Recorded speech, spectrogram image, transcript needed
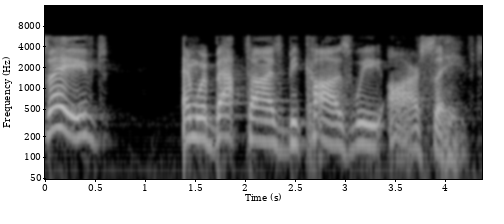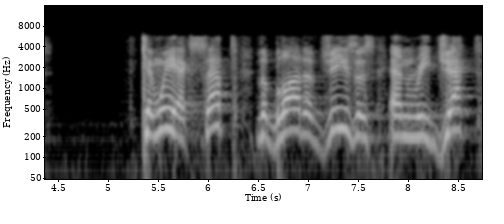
saved and we're baptized because we are saved. Can we accept the blood of Jesus and reject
